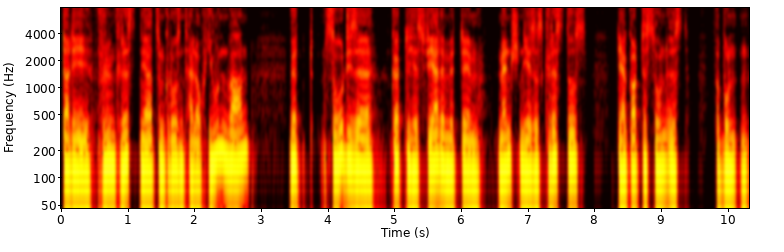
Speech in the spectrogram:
da die frühen Christen ja zum großen Teil auch Juden waren, wird so diese göttliche Sphäre mit dem Menschen Jesus Christus, der Gottes Sohn ist, verbunden.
